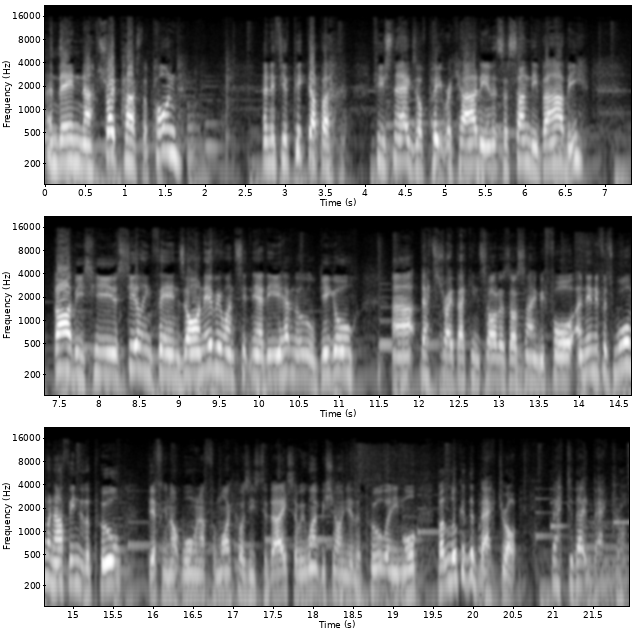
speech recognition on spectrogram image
and then uh, straight past the pond. And if you've picked up a, few snags off Pete Riccardi and it's a Sunday Barbie. Barbie's here, the ceiling fan's on, everyone's sitting out here having a little giggle. Uh, that's straight back inside as I was saying before. And then if it's warm enough into the pool, definitely not warm enough for my cozies today, so we won't be showing you the pool anymore. But look at the backdrop. Back to that backdrop.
